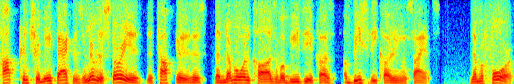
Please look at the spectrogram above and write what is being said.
top contributing factors. Remember, the story is the top is, is the number one cause of obesity, cause, obesity causing the science. Number four.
